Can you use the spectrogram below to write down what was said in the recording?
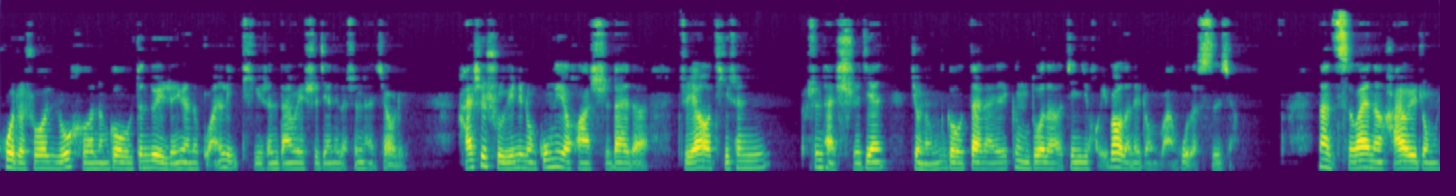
或者说，如何能够针对人员的管理提升单位时间内的生产效率，还是属于那种工业化时代的，只要提升生产时间就能够带来更多的经济回报的那种顽固的思想。那此外呢，还有一种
